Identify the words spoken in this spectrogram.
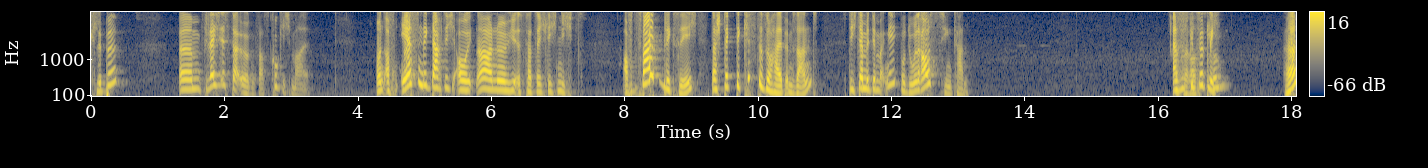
Klippe. Ähm, vielleicht ist da irgendwas, guck ich mal. Und auf den ersten Blick dachte ich, oh, na, nö, hier ist tatsächlich nichts. Auf den zweiten Blick sehe ich, da steckt eine Kiste so halb im Sand, die ich dann mit dem Magnetmodul rausziehen kann. Also Hast es gibt wirklich. Hä?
